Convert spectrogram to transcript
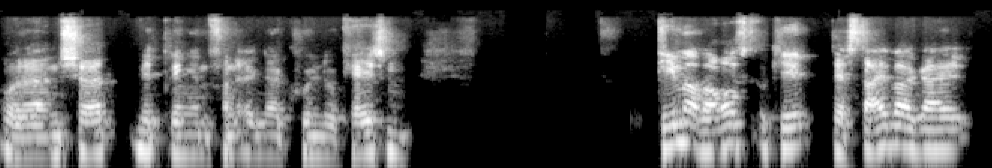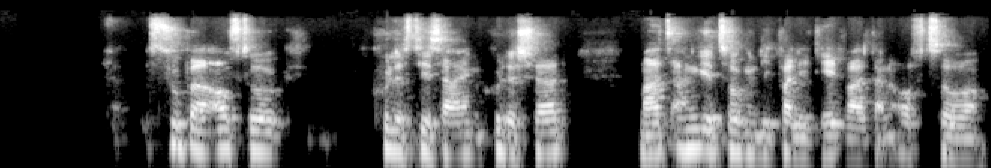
oder ein Shirt mitbringen von irgendeiner coolen Location. Thema war oft, okay, der Style war geil, super Aufdruck, cooles Design, cooles Shirt. Man hat angezogen, die Qualität war dann oft so,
